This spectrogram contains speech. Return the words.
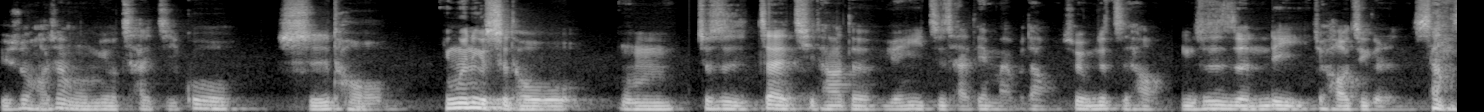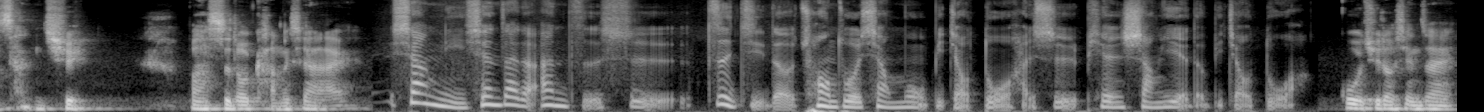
比如说，好像我们有采集过石头，因为那个石头我我们就是在其他的园艺制材店买不到，所以我们就只好我们就是人力就好几个人上山去把石头扛下来。像你现在的案子是自己的创作项目比较多，还是偏商业的比较多啊？过去到现在，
